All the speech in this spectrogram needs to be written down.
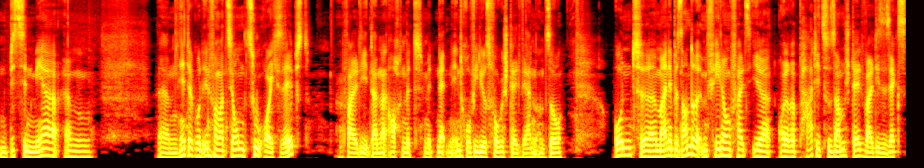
ein bisschen mehr ähm, ähm, Hintergrundinformationen zu euch selbst weil die dann auch mit, mit netten Intro-Videos vorgestellt werden und so. Und äh, meine besondere Empfehlung, falls ihr eure Party zusammenstellt, weil diese sechs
